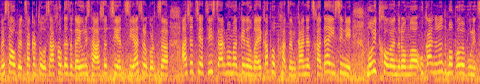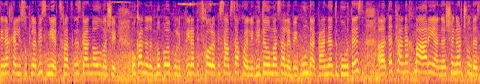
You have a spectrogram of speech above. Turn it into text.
ვესაუბრეთ საქართველოს ახალგაზრდა იურისტთა ასოციაციას როგორც ასოციაციის პარტიის წარმომადგენელმა ეკა ფოფხაძემ განაცხადა, ისინი მოითხოვენ, რომ უკანონოდ მოპოვებული წინა ხელისუფლების მიერ 9 წლის განმავლობაში უკანონოდ მოპოვებული პირადი ცხოვრების ამსახველი ვიდეო მასალები უნდა განადგურდეს და თანახმა არიან შენარჩუნდეს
